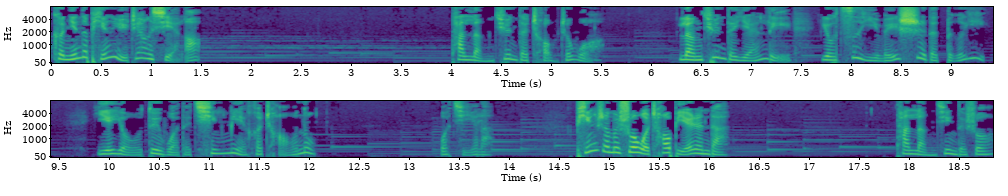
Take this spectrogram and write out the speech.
可您的评语这样写了。他冷峻的瞅着我，冷峻的眼里有自以为是的得意，也有对我的轻蔑和嘲弄。我急了，凭什么说我抄别人的？他冷静地说：“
